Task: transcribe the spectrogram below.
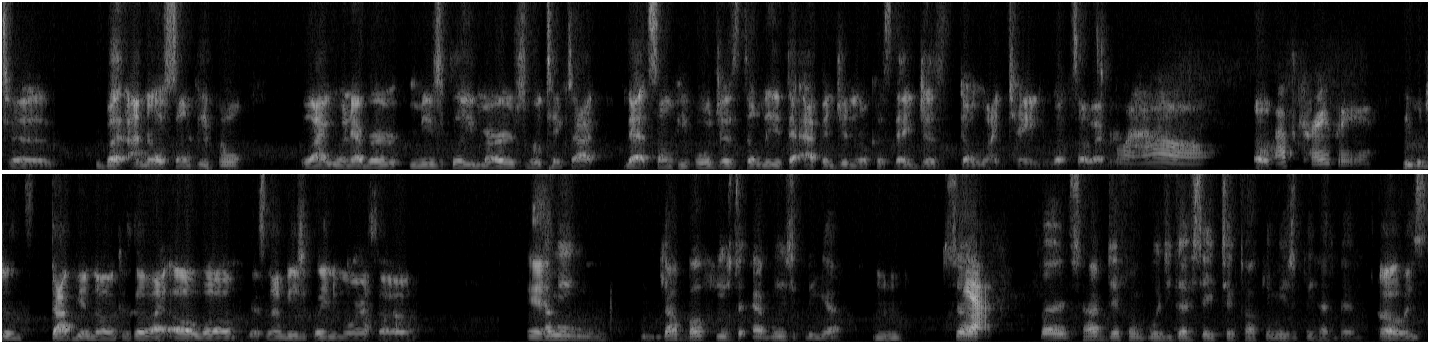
to, but I know some people, like whenever Musically merged with TikTok, that some people just delete the app in general because they just don't like change whatsoever. Wow. Oh. That's crazy. People just stop being known because they're like, oh well, it's not Musically anymore. So, and I mean, y'all both used to app musically, yeah. Mhm. So, yeah. but how different would you guys say TikTok and musically has been? oh, it's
